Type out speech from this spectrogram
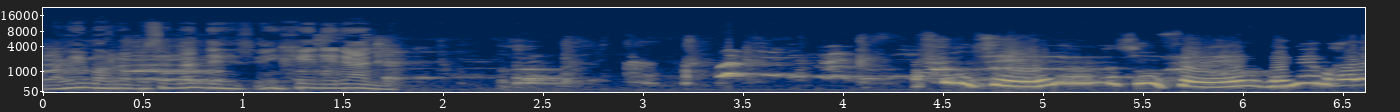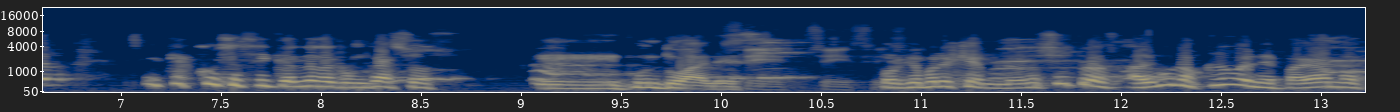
los mismos representantes en general. No sé, no, no sé, Fede, tendríamos que ver, estas cosas hay que hablarlas con casos eh, puntuales. Sí, sí, sí. Porque, por ejemplo, nosotros, algunos clubes le pagamos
